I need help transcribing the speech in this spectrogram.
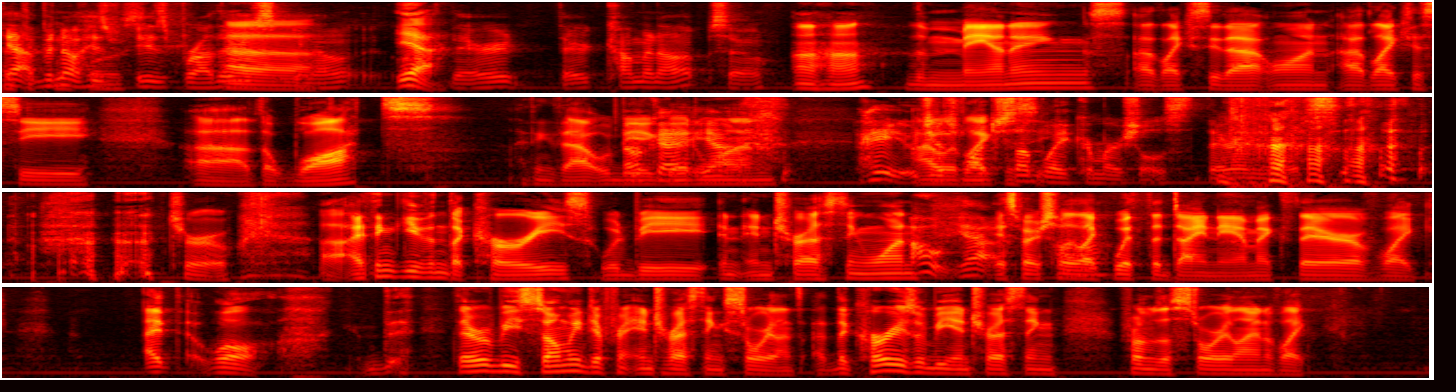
Yeah, but no, his his brothers, Uh, you know, yeah. they're they're coming up. So Uh huh. The Mannings. I'd like to see that one. I'd like to see uh, the Watts. I think that would be okay, a good yeah. one. Hey, I just would watch like to see- Subway commercials. They're in this. True. Uh, I think even the Currys would be an interesting one. Oh, yeah. Especially Uh-huh. like with the dynamic there of like, I well, th- there would be so many different interesting storylines. The Currys would be interesting from the storyline of like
